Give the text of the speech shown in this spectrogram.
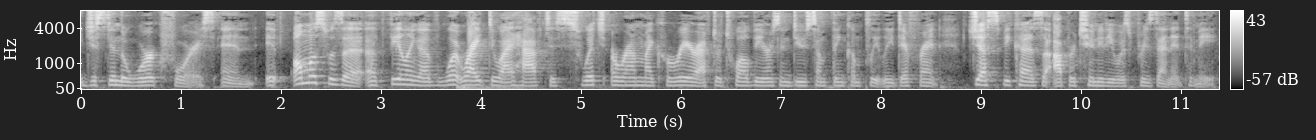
just in the workforce and it almost was a, a, feeling of what right do i have to switch around my career after 12 years and do something completely different just because the opportunity was presented to me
